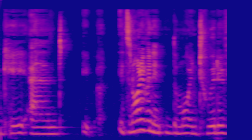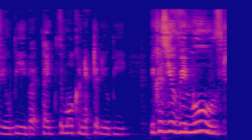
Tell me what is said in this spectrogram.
Okay. And it, it's not even in, the more intuitive you'll be, but like the more connected you'll be because you've removed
